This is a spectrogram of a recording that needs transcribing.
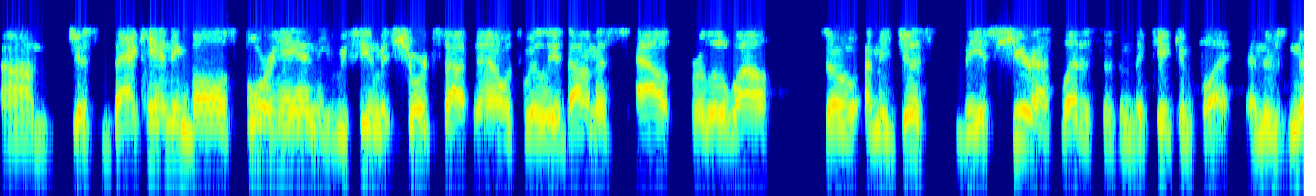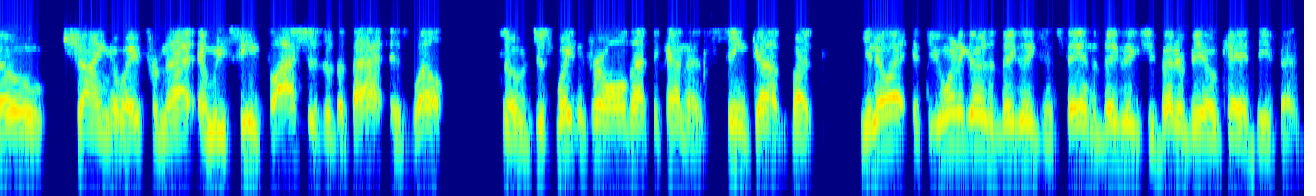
um, just backhanding balls, forehand. We've seen him at shortstop now with Willy Adames out for a little while. So I mean, just the sheer athleticism the kid can play, and there's no shying away from that. And we've seen flashes of the bat as well. So just waiting for all that to kind of sync up. But you know what? If you want to go to the big leagues and stay in the big leagues, you better be okay at defense,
